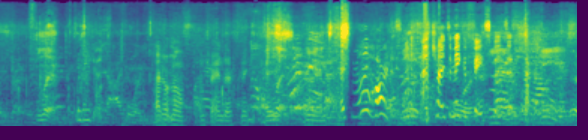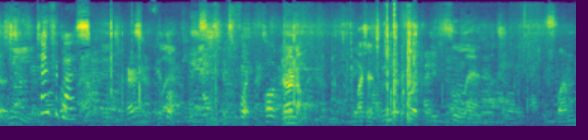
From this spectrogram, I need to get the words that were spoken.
Flip. For you. Flip. I don't know. I'm trying to make a face. And it's really hard, isn't it? I tried to make a face, but it didn't work. Time for class. flip. It's flip. No, no, no. Watch it. Flip. Flum.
